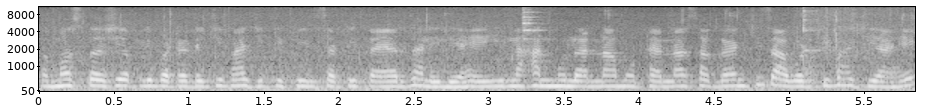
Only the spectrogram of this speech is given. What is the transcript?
तर मस्त अशी आपली बटाट्याची भाजी टिफिनसाठी तयार झालेली आहे. ही लहान मुलांना मोठ्यांना सगळ्यांचीच आवडती भाजी आहे.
